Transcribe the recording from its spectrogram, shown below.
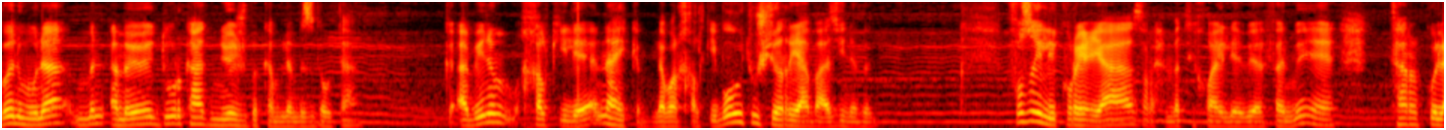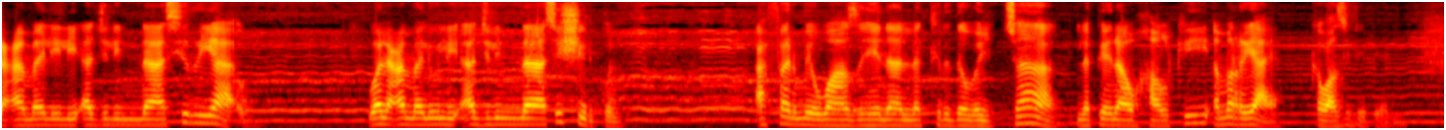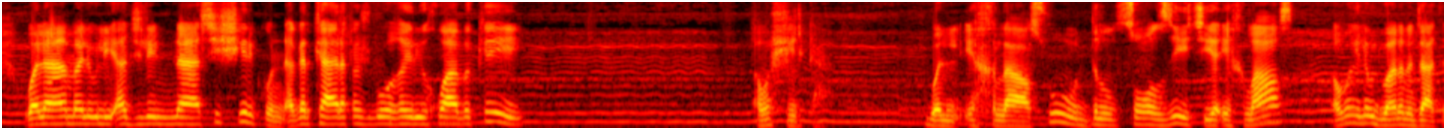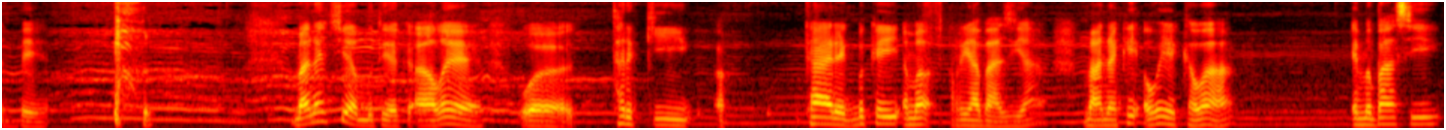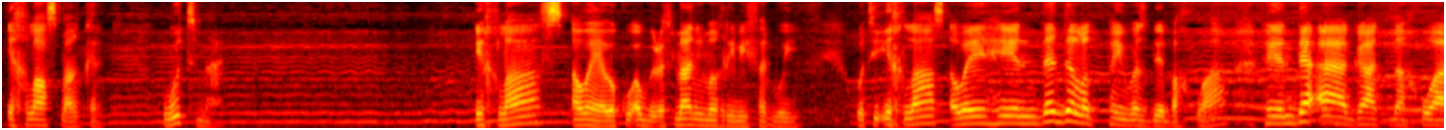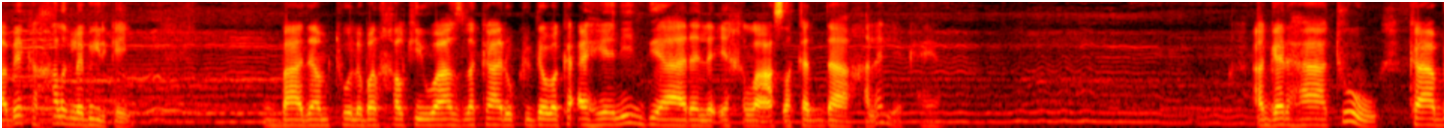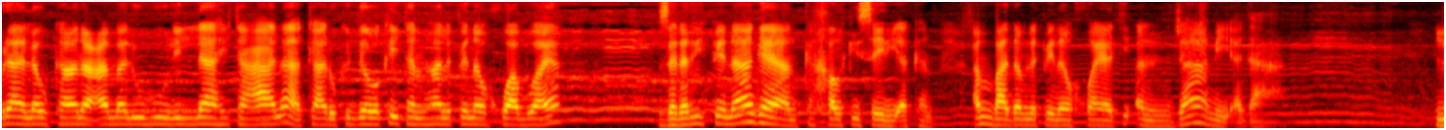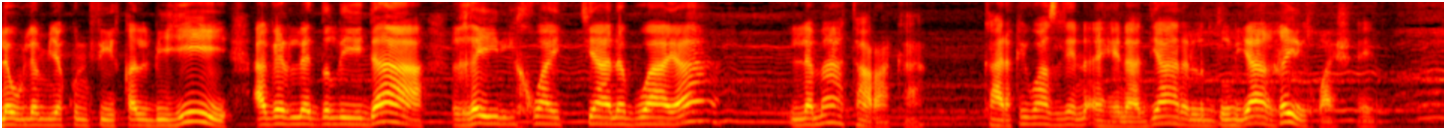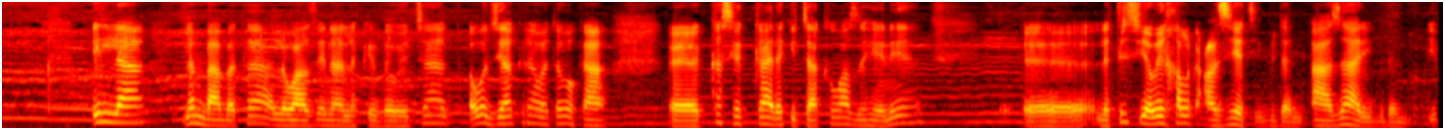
بنمونە من ئەمەوێ دوور کات نوێژ بکەم لە مزگەوتە. کە ئەبینم خەڵکی لێ نایکم لەبەر خەڵکی بۆی تووشی ڕیابازی نەبن. فزيلي كريعياز رحمتي خوای لێ فەرمێ ترك العمل لأجل الناس رياء والعمل لأجل الناس شرك. ئەفەرمێ وازهێنان لە کردەوەی چاک لە پێناو خەڵکی ئەمە ڕایە کەوازی لێ بێنی. والعمل لأجل الناس شرك. ئەگەر کارەکەش بۆ غیری خوا بکەی ئەوە شیرکە. والإخلاص دڵسۆزی چیە ئیخلاص؟ ئەوەی لەو دوانە نەجاتت بێ. مانە چییە متێک ئاڵێ؟ تەرکی کارێک بکەی ئەمە ڕیابازیە؟ مانەکەی ئەوەیەکەوە ئێمە باسی ئیخلاصمان کرد. وتمان. ئیخلاص ئەوەیە وەکو ئەو عثمانی مەغریبی فەرمووی. وتی ئیخلاص ئەوەیە هێندە دڵت پەیوەست بێ بەخوا هێندە ئاگات لەخوا بێ کە خەڵک لە بیرکەی بادام تۆ لەبەر خەڵکی واز لە کار و کردەوە کە ئەهێنی دیارە لە ئیخلاسەکەتدا خەلەلێک هەیە ئەگەر هاتوو کابرا لەو کانە عملوه لله تعالا کار و کردەوەکەی تەنها لە پێناو خوا بواە زەرری پێ ناگەیان کە خەڵکی سەیری ئەەکەن. ئەم بادەم لە پێناو خوایەتی ئەنجامی ئەدا. لەو لەم یەکون فی قەلبیهی ئەگەر لە دڵیدا غەیری خوایتیانە بواە لەما تاڕاکە کارەکەی واز لێ نەهێنا دیارە لە دڵیا غەیری خوش هەیە ئللا لەم بابەتە لە وازێنان لەکردەوەی چاک ئەوە جیاکراوەتەوە کە کەسێک کارێکی چاکە واز دەهێنێ لە ترسی ئەوەی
